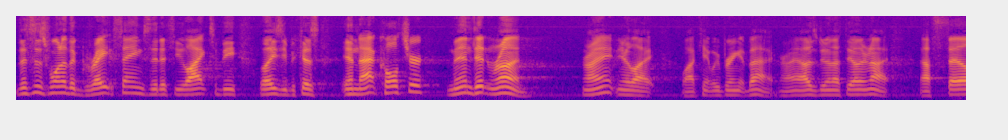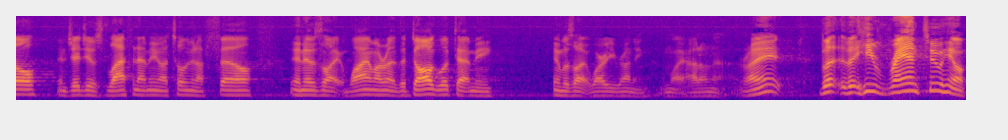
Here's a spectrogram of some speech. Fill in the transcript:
This is one of the great things that if you like to be lazy, because in that culture, men didn't run, right? And you're like, why can't we bring it back, right? I was doing that the other night. I fell, and JJ was laughing at me when I told him I fell. And it was like, why am I running? The dog looked at me and was like, why are you running? I'm like, I don't know, right? But, but he ran to him.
